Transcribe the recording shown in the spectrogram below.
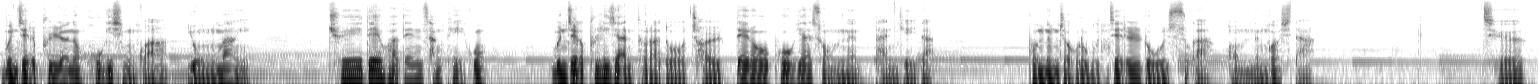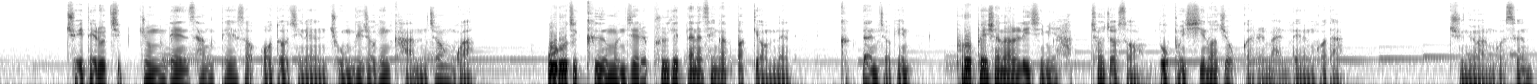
문제를 풀려는 호기심과 욕망이 최대화된 상태이고 문제가 풀리지 않더라도 절대로 포기할 수 없는 단계이다. 본능적으로 문제를 놓을 수가 없는 것이다. 즉, 최대로 집중된 상태에서 얻어지는 종교적인 감정과 오로지 그 문제를 풀겠다는 생각밖에 없는 극단적인 프로페셔널리즘이 합쳐져서 높은 시너지 효과를 만드는 거다. 중요한 것은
